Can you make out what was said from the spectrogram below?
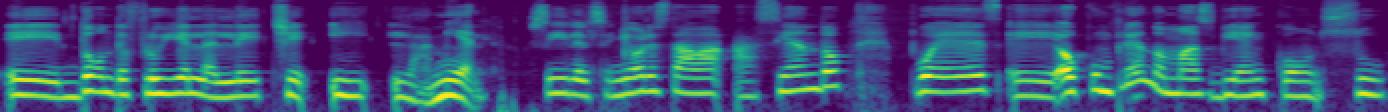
eh, donde fluye la leche y la miel. Sí, el Señor estaba haciendo, pues, eh, o cumpliendo más bien con su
